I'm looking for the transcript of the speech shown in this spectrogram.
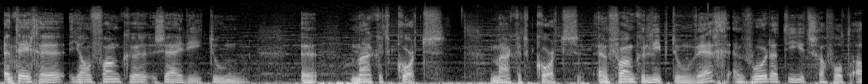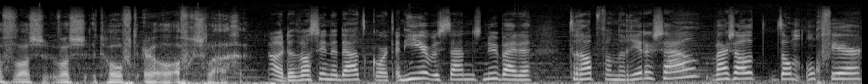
En tegen Jan Franke zei hij toen... maak het kort maak het kort. En Franke liep toen weg en voordat hij het schavot af was, was het hoofd er al afgeslagen. Oh, dat was inderdaad kort. En hier, we staan dus nu bij de trap van de ridderzaal. Waar zal het dan ongeveer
